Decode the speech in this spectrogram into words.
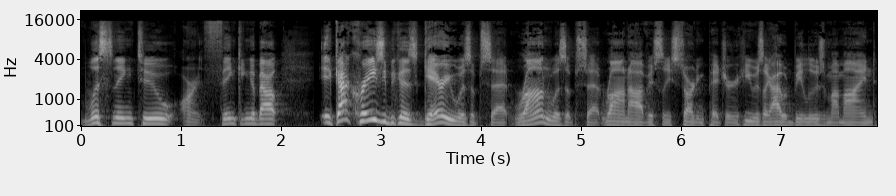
listening to, aren't thinking about. It got crazy because Gary was upset. Ron was upset. Ron, obviously, starting pitcher. He was like, I would be losing my mind.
